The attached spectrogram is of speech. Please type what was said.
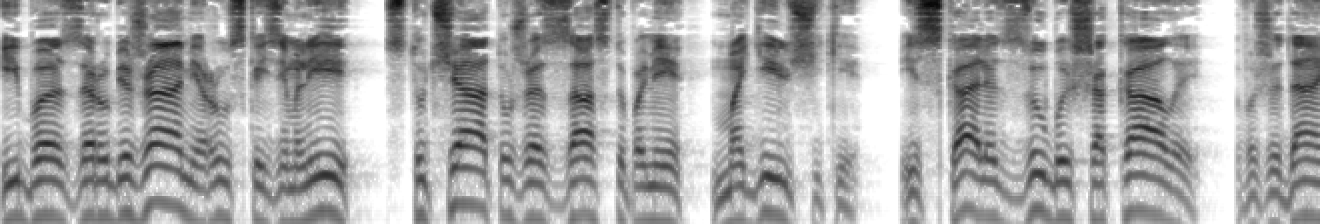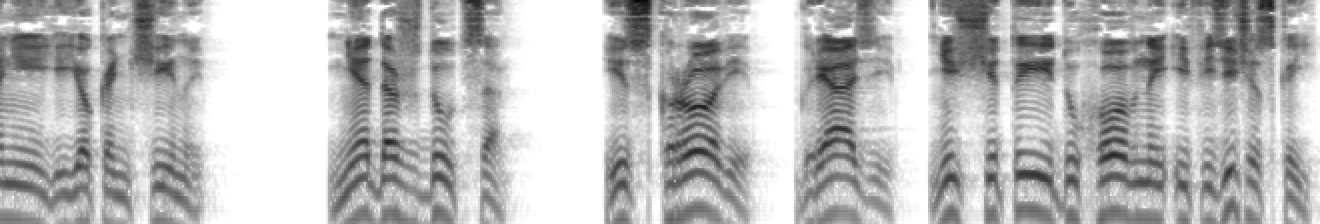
Ибо за рубежами русской земли стучат уже заступами могильщики, и зубы шакалы в ожидании ее кончины. Не дождутся из крови, грязи, нищеты духовной и физической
